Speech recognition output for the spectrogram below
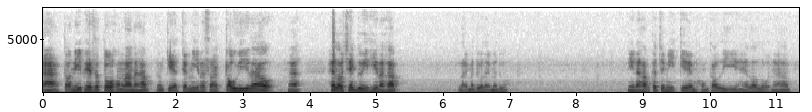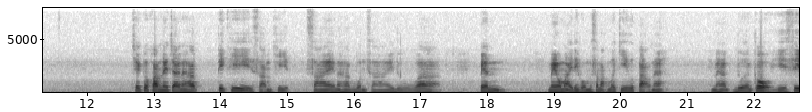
อ่าตอนนี้เพจสโตของเรานะครับ สังเกตจะมีภาษาเกาหลีแล้วนะ ให้เราเช็คดูอีกทีนะครับ ไหลมาดูไหลมาดู นี่นะครับก็จะมีเกมของเกาหลีให้เราโหลดนะครับ เช็คเพื่อความแน่ใจนะครับ ติ๊กที่สามขีดซ้ายนะครับ บนซ้ายดูว่าเป็นเมลใหม่ที่ผมสมัครเมื่อกี้หรือเปล่านะ นไหมครับ Durango Easy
